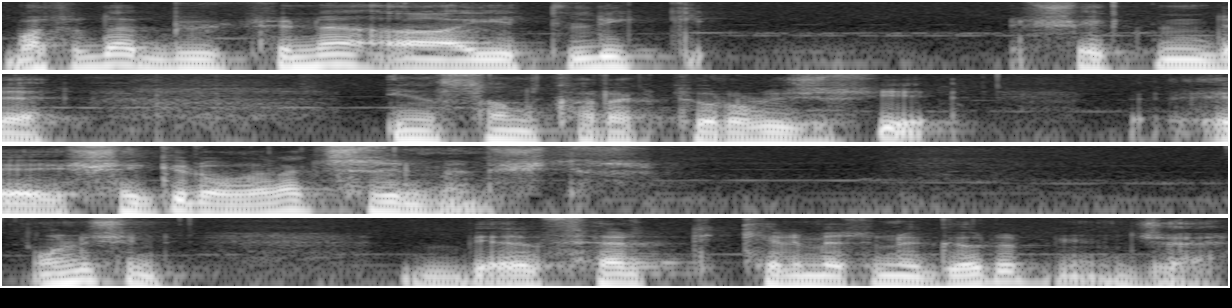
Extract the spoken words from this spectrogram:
Batı'da bütüne aitlik şeklinde insan karakterolojisi e, şekil olarak çizilmemiştir. Onun için fert kelimesini görünce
